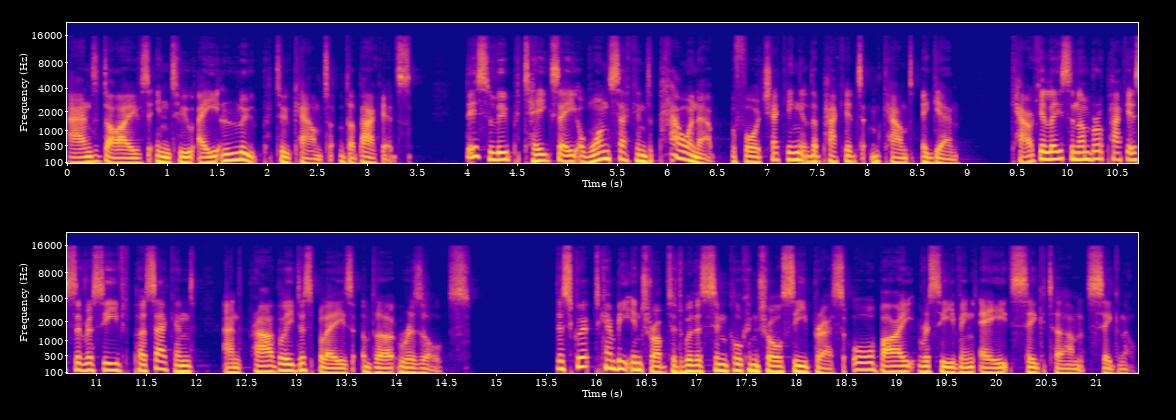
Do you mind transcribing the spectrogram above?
and dives into a loop to count the packets. This loop takes a 1 second power nap before checking the packet count again, calculates the number of packets received per second, and proudly displays the results. The script can be interrupted with a simple Control C press or by receiving a SIGTERM signal.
